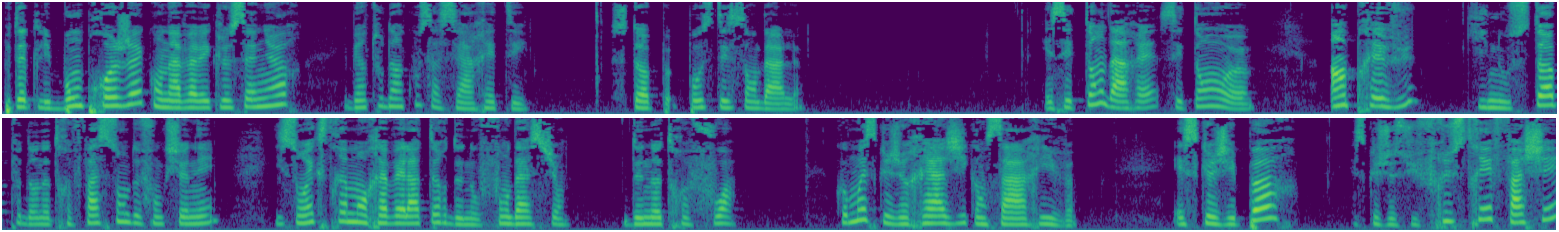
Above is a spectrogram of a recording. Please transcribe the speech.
peut-être les bons projets qu'on avait avec le Seigneur, eh bien tout d'un coup, ça s'est arrêté. Stop, pose tes sandales. Et ces temps d'arrêt, ces temps euh, imprévus qui nous stoppent dans notre façon de fonctionner, ils sont extrêmement révélateurs de nos fondations, de notre foi. Comment est-ce que je réagis quand ça arrive? Est-ce que j'ai peur? Est-ce que je suis frustré, fâché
